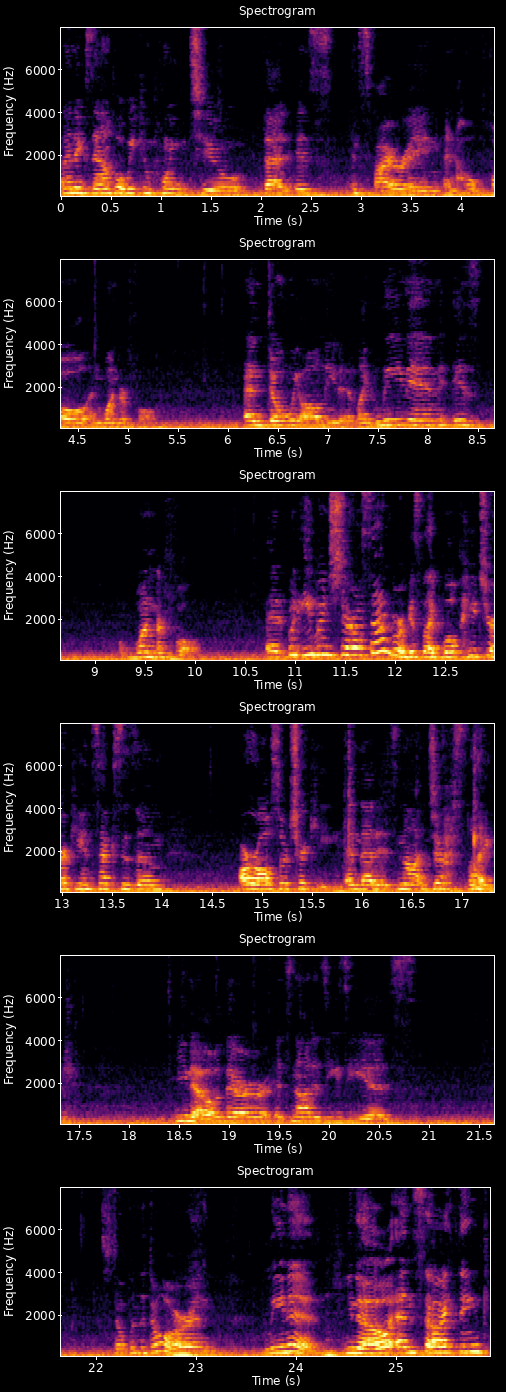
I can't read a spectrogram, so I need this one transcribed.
an example we can point to that is inspiring and hopeful and wonderful. And don't we all need it? Like, lean in is wonderful. And, but even Sheryl Sandberg is like, well, patriarchy and sexism are also tricky, and that it's not just like, you know, they're, it's not as easy as just open the door and lean in, you know? And so I think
